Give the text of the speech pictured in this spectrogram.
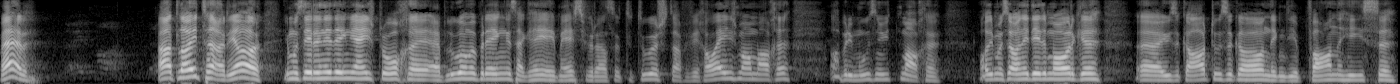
Wer? Ah, die Leute, ja. Ich muss ihr nicht irgendwie einmal pro Woche eine Blume bringen, sagen, hey, merci für das, was du tust, darf ich vielleicht auch einmal machen, aber ich muss nichts machen. Oder ich muss auch nicht jeden Morgen äh, in unseren Garten rausgehen und irgendwie die Pfanne heissen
